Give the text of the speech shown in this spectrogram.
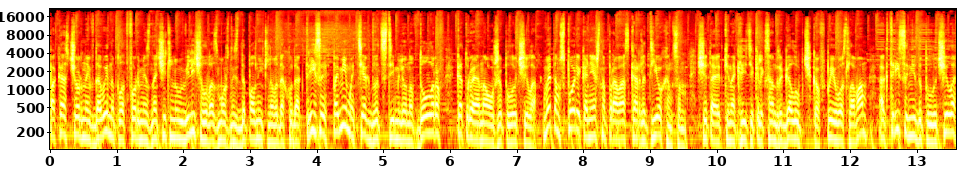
показ «Черной вдовы» на платформе значительно увеличил возможность дополнительного дохода актрисы, помимо тех 20 миллионов долларов, долларов, которые она уже получила. В этом споре, конечно, права Скарлетт Йоханссон, считает кинокритик Александр Голубчиков. По его словам, актриса недополучила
